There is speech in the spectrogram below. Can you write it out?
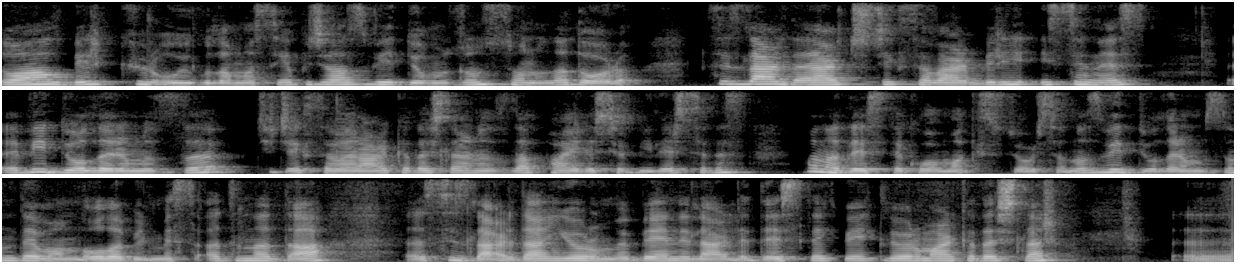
doğal bir kür uygulaması yapacağız videomuzun sonuna doğru. Sizler de eğer çiçek sever biri iseniz videolarımızı çiçek sever arkadaşlarınızla paylaşabilirsiniz. Bana destek olmak istiyorsanız videolarımızın devamlı olabilmesi adına da e, sizlerden yorum ve beğenilerle destek bekliyorum arkadaşlar. E,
